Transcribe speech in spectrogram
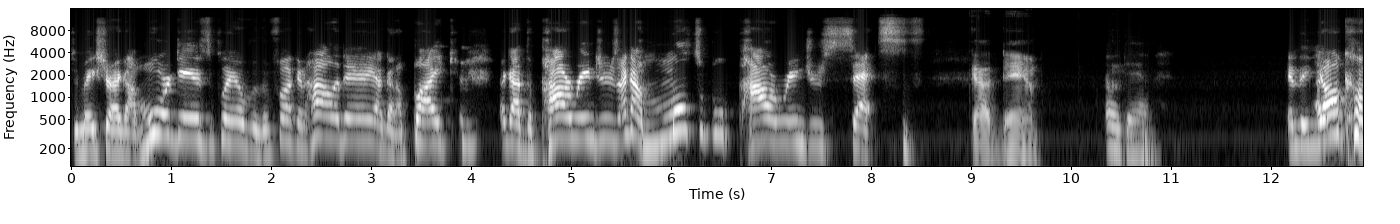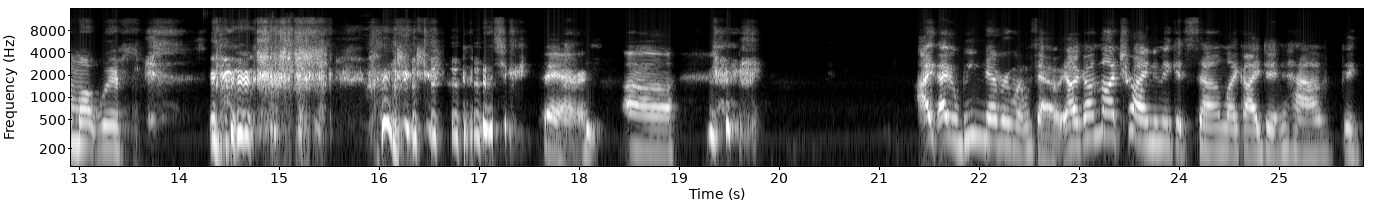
to make sure I got more games to play over the fucking holiday. I got a bike. I got the Power Rangers. I got multiple Power Rangers sets. God damn. oh damn. And then y'all come up with. Fair. Uh I, I we never went without. Like I'm not trying to make it sound like I didn't have like,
